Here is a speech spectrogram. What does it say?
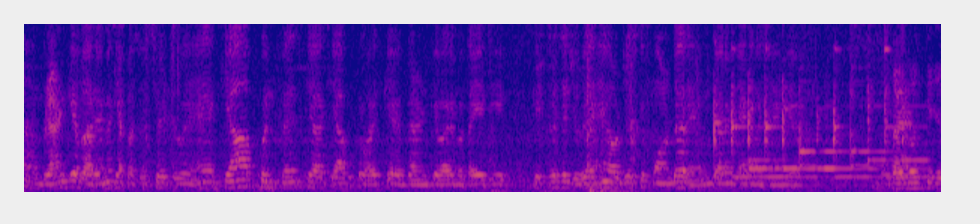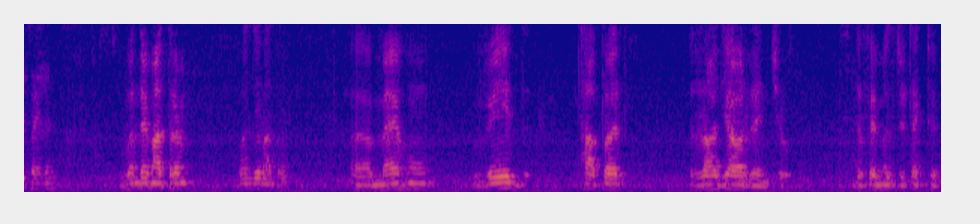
ब्रांड के बारे में क्या एसोसिएट हुए हैं? क्या आपको इन्फ्लुएंस किया? क्या आपको प्रभावित किया ब्रांड के बारे में बताइए कि किस तरह से जुड़े हैं और जो इसके फाउंडर हैं उनके बारे में क्या कहना चाहेंगे आप? साइलेंस कीजिए साइलेंस वंदे मातरम. वंदे मातरम. मैं हूँ वेद थापर राजा और Rancho the famous detective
